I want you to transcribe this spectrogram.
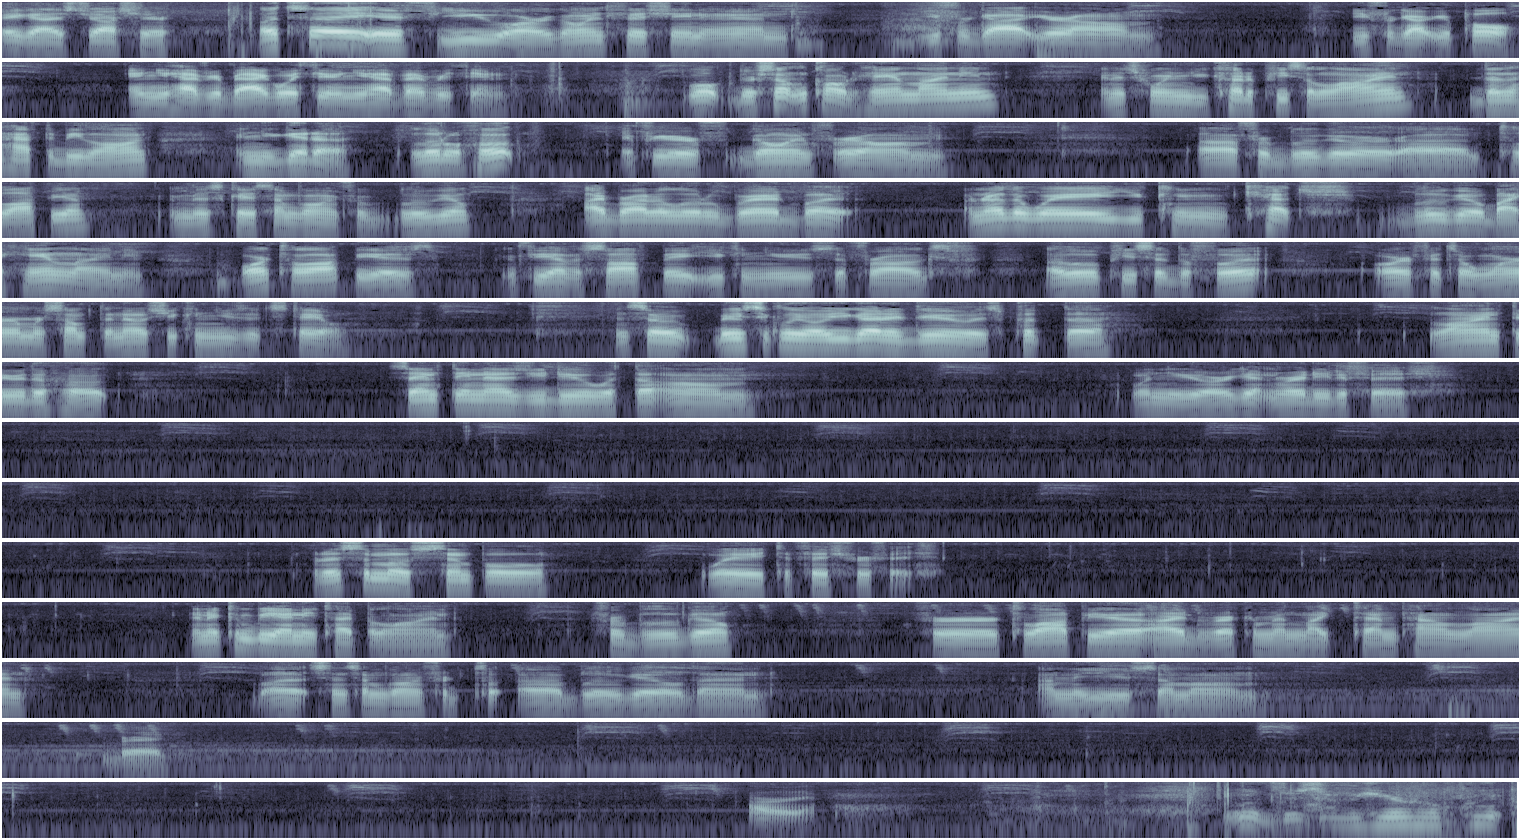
Hey guys, Josh here. Let's say if you are going fishing and you forgot your um you forgot your pole and you have your bag with you and you have everything. Well, there's something called hand lining and it's when you cut a piece of line, it doesn't have to be long, and you get a little hook if you're going for um uh, for bluegill or uh, tilapia. In this case, I'm going for bluegill. I brought a little bread, but another way you can catch bluegill by hand lining or tilapia is if you have a soft bait, you can use the frog's a little piece of the foot, or if it's a worm or something else, you can use its tail. And so basically, all you got to do is put the line through the hook. Same thing as you do with the um when you are getting ready to fish. But it's the most simple way to fish for fish. And it can be any type of line. For bluegill, for tilapia, I'd recommend like 10 pound line. But since I'm going for uh, bluegill, then I'm gonna use some um, bread. Alright. Move this over here real quick.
